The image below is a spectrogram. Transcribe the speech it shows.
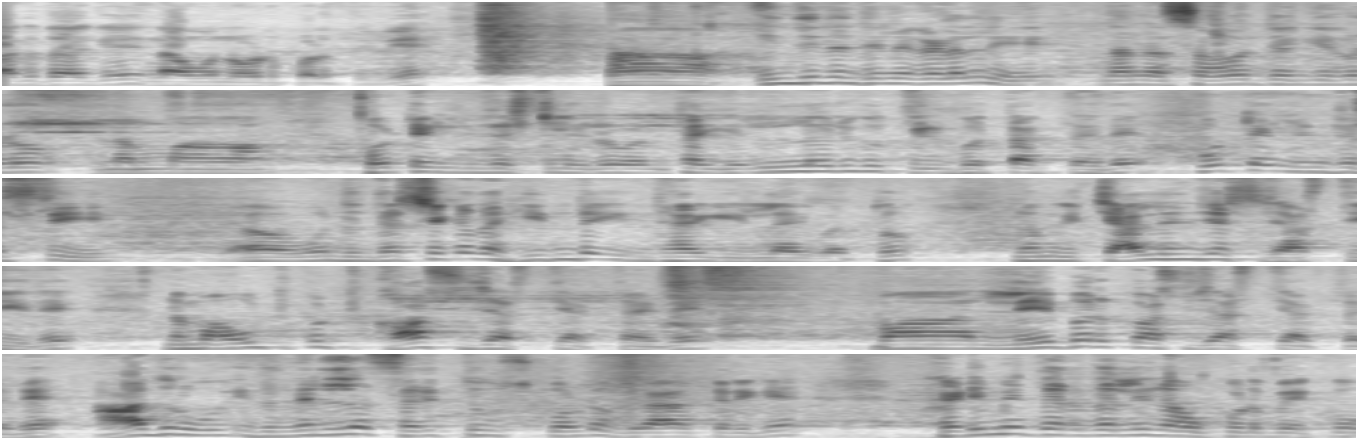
ಆಗದಾಗೆ ನಾವು ನೋಡ್ಕೊಳ್ತೀವಿ. ಇಂದಿನ ದಿನಗಳಲ್ಲಿ ನನ್ನ ಸಹೋದ್ಯೋಗಿಗಳು, ನಮ್ಮ ಹೋಟೆಲ್ ಇಂಡಸ್ಟ್ರಿ ಇರುವಂಥ ಎಲ್ಲರಿಗೂ ತಿಳಿ ಗೊತ್ತಾಗ್ತಾ ಇದೆ. ಹೋಟೆಲ್ ಇಂಡಸ್ಟ್ರಿ ಒಂದು ದಶಕದ ಹಿಂದೆ ಇದ್ದ ಹಾಗೆ ಇಲ್ಲ ಇವತ್ತು. ನಮಗೆ ಚಾಲೆಂಜಸ್ ಜಾಸ್ತಿ ಇದೆ. ನಮ್ಮ ಔಟ್ಪುಟ್ ಕಾಸ್ಟ್ ಜಾಸ್ತಿ ಆಗ್ತಾ ಇದೆ. ಲೇಬರ್ ಕಾಸ್ಟ್ ಜಾಸ್ತಿ ಆಗ್ತದೆ. ಆದರೂ ಇದನ್ನೆಲ್ಲ ಸರಿತೂಗಿಸ್ಕೊಂಡು ಗ್ರಾಹಕರಿಗೆ ಕಡಿಮೆ ದರದಲ್ಲಿ ನಾವು ಕೊಡಬೇಕು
